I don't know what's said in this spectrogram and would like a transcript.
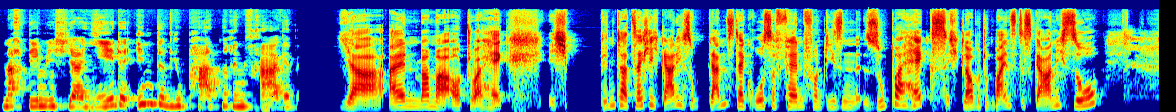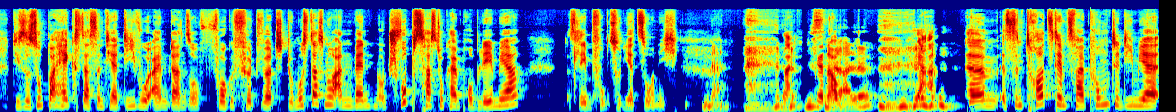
nachdem ich ja jede Interviewpartnerin frage. Ja, ein Mama Outdoor Hack. Ich bin tatsächlich gar nicht so ganz der große Fan von diesen Super Hacks. Ich glaube, du meinst es gar nicht so. Diese Super Hacks, das sind ja die, wo einem dann so vorgeführt wird, du musst das nur anwenden und schwupps hast du kein Problem mehr. Das Leben funktioniert so nicht. Nein, Nein genau. Ja, ähm, es sind trotzdem zwei Punkte, die mir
